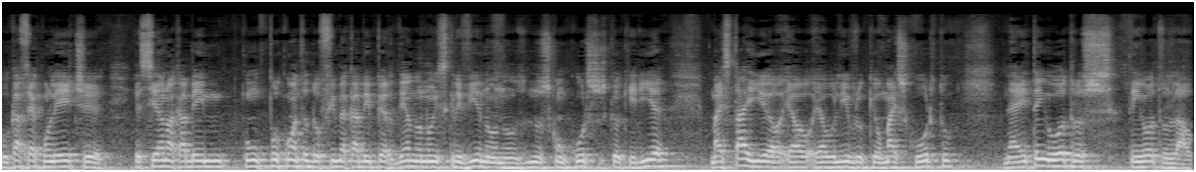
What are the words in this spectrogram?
O Café com Leite, esse ano acabei, com, por conta do filme, acabei perdendo, não escrevi no, no, nos concursos que eu queria, mas está aí, é, é, é, o livro que eu mais curto, né? E tem outros, tem outros lá,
